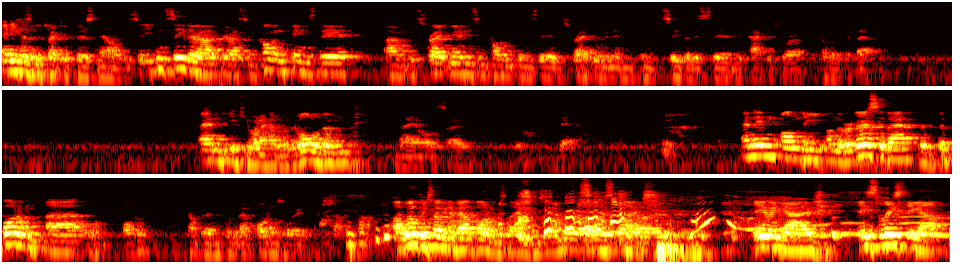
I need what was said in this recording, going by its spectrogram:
And he has an attractive personality. So you can see there are, there are some common things there um, with straight men, some common things there with straight women, and you can see the list there in your package where I have a look at that. And if you want to have a look at all of them, they are also there. and then on the on the reverse of that, the, the bottom, uh, can't believe I'm talking about bottoms already. I will be talking about bottoms, ladies and gentlemen. Here we go. He's listing up.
